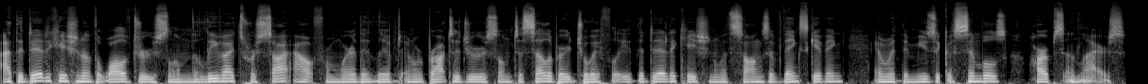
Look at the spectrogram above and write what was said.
At the dedication of the wall of Jerusalem, the Levites were sought out from where they lived and were brought to Jerusalem to celebrate joyfully the dedication with songs of thanksgiving and with the music of cymbals, harps, and lyres.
